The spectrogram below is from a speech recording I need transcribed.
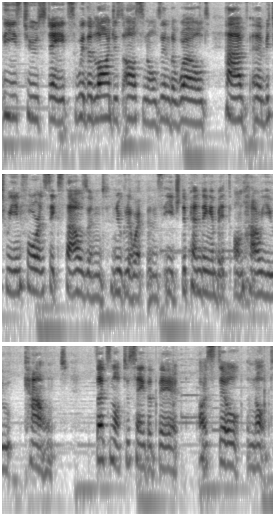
these two states, with the largest arsenals in the world, have uh, between 4 and 6,000 nuclear weapons each, depending a bit on how you count. That's not to say that there are still not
